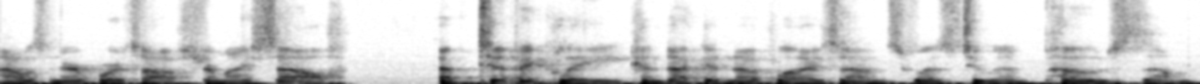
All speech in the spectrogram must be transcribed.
I was an Air Force officer myself, have typically conducted no fly zones was to impose them.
